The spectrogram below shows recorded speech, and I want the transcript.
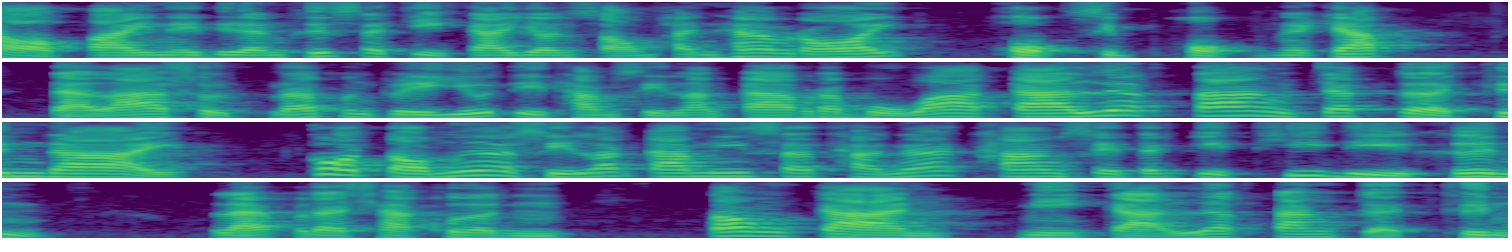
ต่อไปในเดือนพฤศจิกายน 2566 นะครับ แต่ล่าสุดรัฐมนตรียุติธรรมศรีลังการะบุว่าการเลือกตั้งจะเกิดขึ้นได้ ก็ต่อเมื่อศรีลังกามีสถานะทางเศรษฐกิจที่ดีขึ้น และประชาชนต้องการมีการเลือกตั้งเกิดขึ้น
